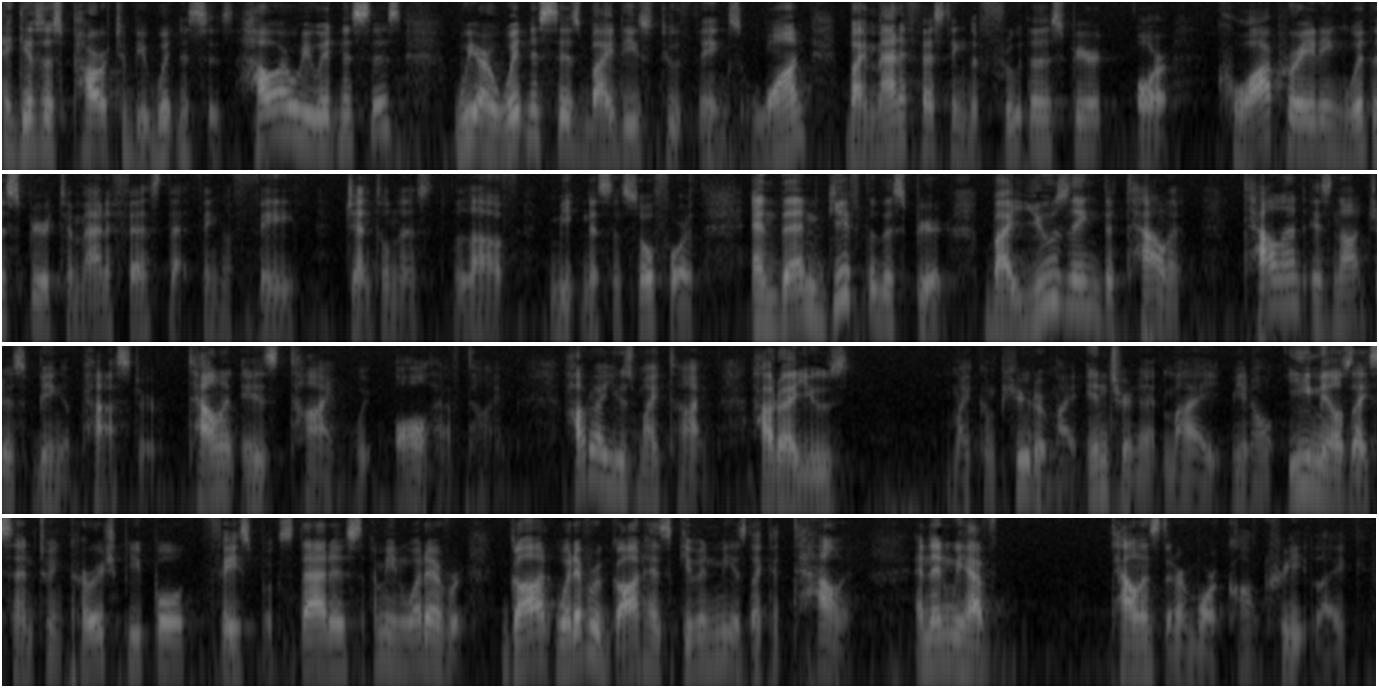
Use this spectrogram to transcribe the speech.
it gives us power to be witnesses. How are we witnesses? We are witnesses by these two things. One, by manifesting the fruit of the Spirit or cooperating with the Spirit to manifest that thing of faith, gentleness, love, meekness, and so forth. And then, gift of the Spirit by using the talent. Talent is not just being a pastor, talent is time. We all have time. How do I use my time? How do I use my computer, my internet, my you know emails I send to encourage people, Facebook status, I mean whatever. God, whatever God has given me is like a talent. And then we have talents that are more concrete, like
